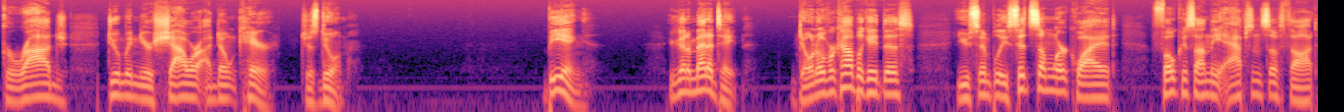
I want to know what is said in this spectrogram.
garage. Do them in your shower. I don't care. Just do them. Being. You're going to meditate. Don't overcomplicate this. You simply sit somewhere quiet, focus on the absence of thought,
